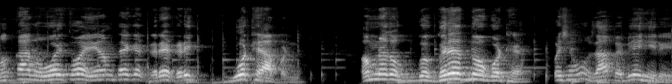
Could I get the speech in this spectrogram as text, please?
મકાન હોય તો એમ થાય કે ઘરે ઘડી ગોઠે આપણને. અમને તો ઘરે જ ન ગોઠે. પછી હું જાપે બેહી રહી.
